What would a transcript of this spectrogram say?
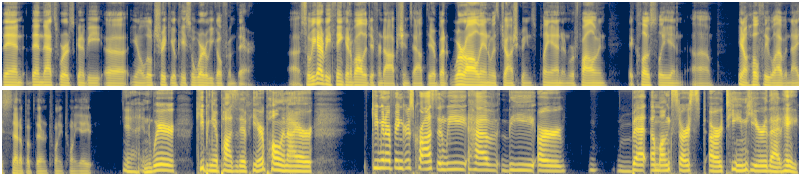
then then that's where it's going to be uh, you know a little tricky. Okay, so where do we go from there? Uh, so we got to be thinking of all the different options out there. But we're all in with Josh Green's plan, and we're following it closely. And um, you know, hopefully, we'll have a nice setup up there in 2028. Yeah, and we're keeping it positive here. Paul and I are keeping our fingers crossed, and we have the our bet amongst our our team here that hey,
